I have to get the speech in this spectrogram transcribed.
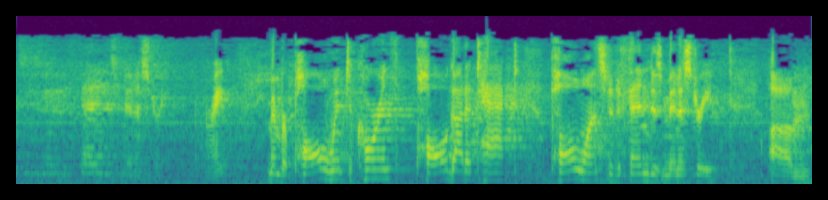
is he's going to defend his ministry. All right. Remember, Paul went to Corinth. Paul got attacked. Paul wants to defend his ministry. Um,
